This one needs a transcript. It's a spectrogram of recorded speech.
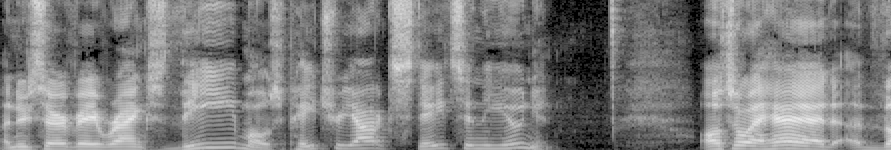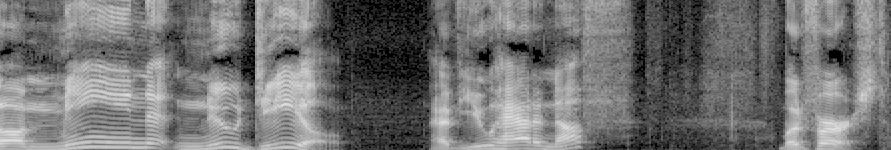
A new survey ranks the most patriotic states in the Union. Also ahead, the mean New Deal. Have you had enough? But first,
